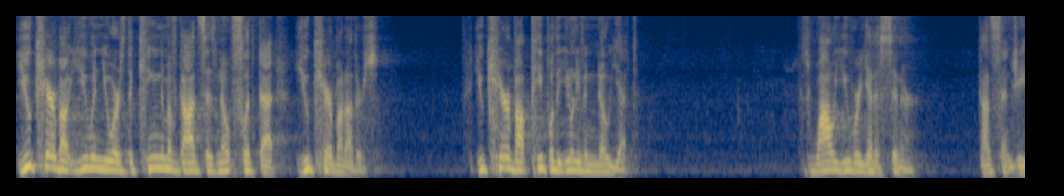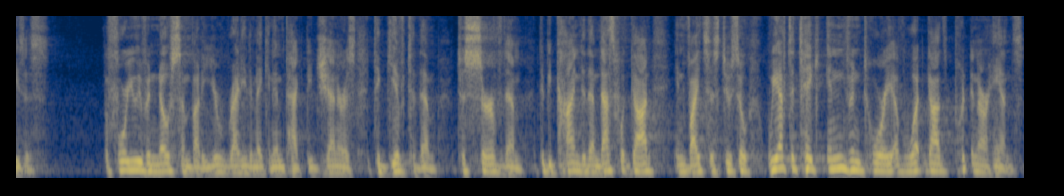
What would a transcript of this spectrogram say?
you care about you and yours, the kingdom of God says, no, flip that. You care about others. You care about people that you don't even know yet. Because while you were yet a sinner, God sent Jesus. Before you even know somebody, you're ready to make an impact, be generous, to give to them, to serve them, to be kind to them. That's what God invites us to. So we have to take inventory of what God's put in our hands.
